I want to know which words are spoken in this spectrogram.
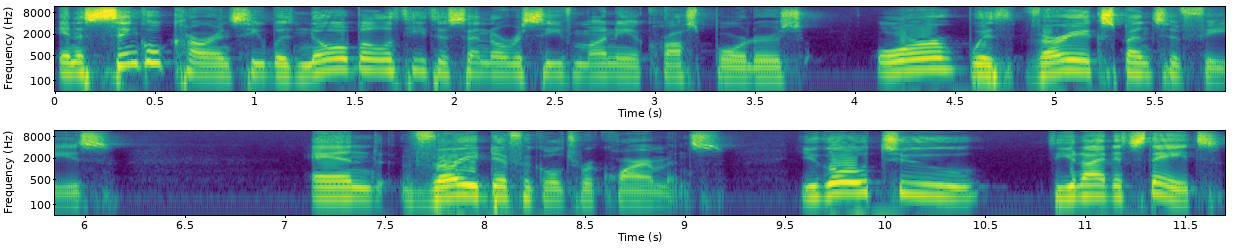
in a single currency with no ability to send or receive money across borders or with very expensive fees and very difficult requirements. You go to the United States,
